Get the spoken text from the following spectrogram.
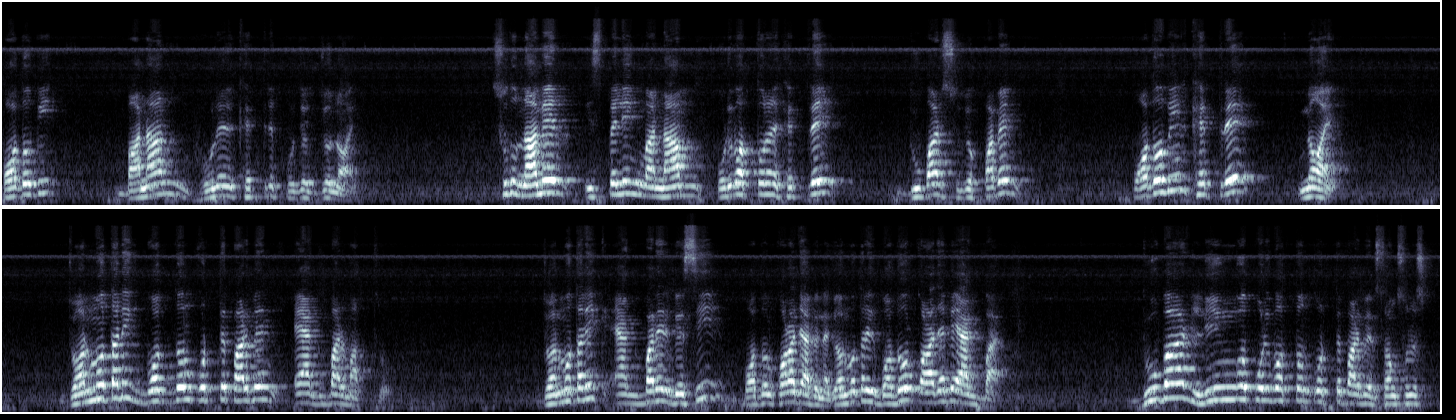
পদবী বানান ভুলের ক্ষেত্রে প্রযোজ্য নয়। শুধু নামের স্পেলিং বা নাম পরিবর্তনের ক্ষেত্রে দুবার সুযোগ পাবেন, পদবীর ক্ষেত্রে নয়। জন্ম তারিখ বদল করতে পারবেন একবার মাত্র। জন্ম তারিখ একবারের বেশি বদল করা যাবে না। জন্ম তারিখ বদল করা যাবে একবার। দুবার লিঙ্গ পরিবর্তন করতে পারবেন সংশ্লিষ্ট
